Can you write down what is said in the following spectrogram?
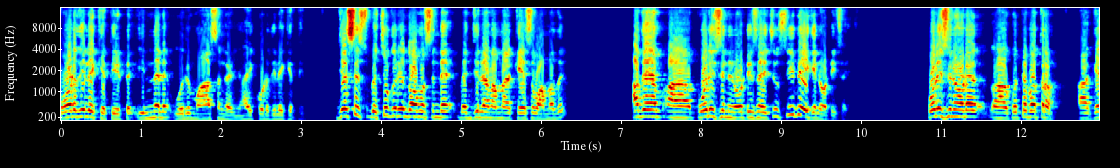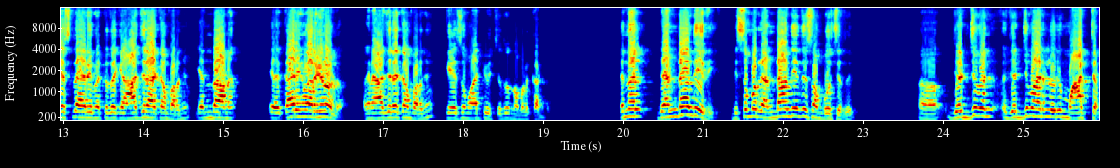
കോടതിയിലേക്ക് എത്തിയിട്ട് ഇന്നലെ ഒരു മാസം കഴിഞ്ഞു ഹൈക്കോടതിയിലേക്ക് എത്തിയിട്ട്. ജസ്റ്റിസ് ബച്ചുകുര്യൻ തോമസിന്റെ ബെഞ്ചിലാണ് അന്ന് കേസ് വന്നത്. അദ്ദേഹം പോലീസിന് നോട്ടീസ് അയച്ചു സി ബി ഐക്ക് നോട്ടീസ് അയച്ചു. പോലീസിനോട് കുറ്റപത്രം കേസ് ഡയറി മറ്റതൊക്കെ ഹാജരാക്കാൻ പറഞ്ഞു. എന്താണ് കാര്യങ്ങൾ അറിയണമല്ലോ? അങ്ങനെ ഹാജരാക്കാൻ പറഞ്ഞു കേസ് മാറ്റിവെച്ചതും നമ്മൾ കണ്ടു. എന്നാൽ രണ്ടാം തീയതി ഡിസംബർ രണ്ടാം തീയതി സംഭവിച്ചത് ജഡ്ജ് ജഡ്ജിമാരിൽ ഒരു മാറ്റം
